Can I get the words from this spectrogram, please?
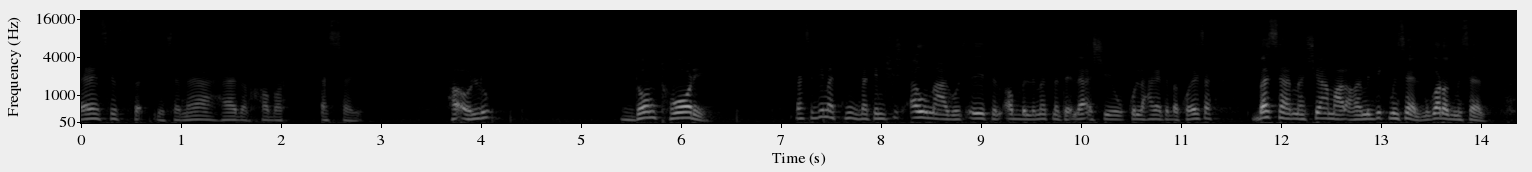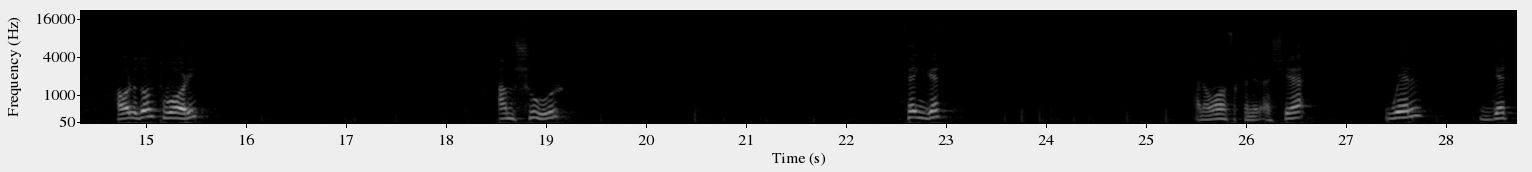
آسف لسماع هذا الخبر السيء. هقول له don't worry. بس دي ما تمشيش قوي مع جزئية الأب اللي مات ما تقلقش وكل حاجة تبقى كويسة. بس همشيها مع الآخر مديك مثال مجرد مثال. هقول له don't worry. I'm sure things أنا واثق إن الأشياء will get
